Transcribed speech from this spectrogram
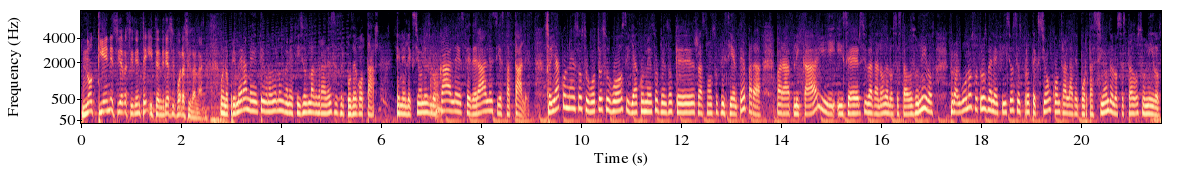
no tiene si es residente y tendría si fuera ciudadano? Bueno, primeramente, uno de los beneficios más grandes es el poder votar en elecciones locales, federales y estatales. So, ya con eso, su voto es su voz y ya con eso pienso que es razón suficiente para, para aplicar y, ser ciudadano de los Estados Unidos. Pero algunos otros beneficios es protección contra la deportación de los Estados Unidos.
